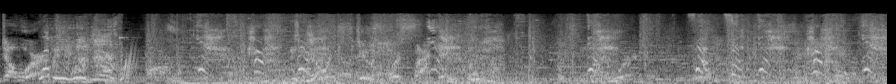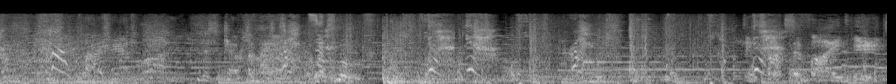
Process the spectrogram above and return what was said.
Time to work! Let me lead you. No excuse for slacking! I can't run! This calculation. Let's move. Detoxifying heat!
